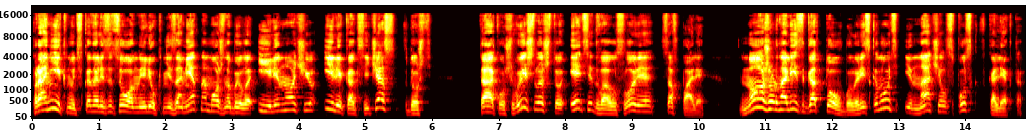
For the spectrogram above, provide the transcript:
Проникнуть в канализационный люк незаметно можно было или ночью, или, как сейчас, в дождь. Так уж вышло, что эти два условия совпали. Но журналист готов был рискнуть и начал спуск в коллектор.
